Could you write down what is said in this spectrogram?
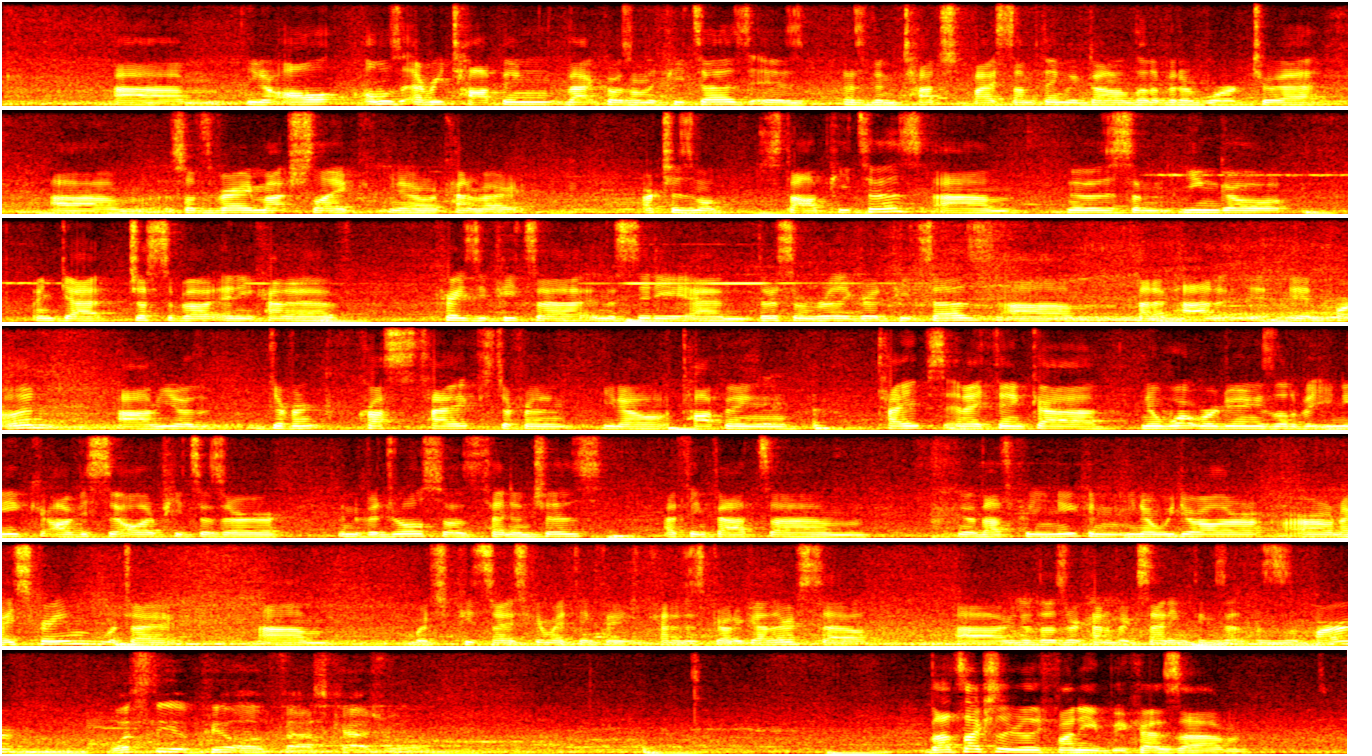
um, you know, all almost every topping that goes on the pizzas is has been touched by something. We've done a little bit of work to it, um, so it's very much like you know, kind of a artisanal style pizzas. Um, you know, there's some you can go and get just about any kind of crazy pizza in the city, and there's some really good pizzas um, that I've had in Portland. Um, you know, different crust types, different you know topping types, and I think uh, you know what we're doing is a little bit unique. Obviously, all our pizzas are individual, so it's 10 inches. I think that's um, you know that's pretty unique, and you know we do all our, our own ice cream, which I um, which pizza and ice cream I think they kind of just go together. So uh, you know those are kind of exciting things that this is apart. What's the appeal of fast casual? That's actually really funny because um,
